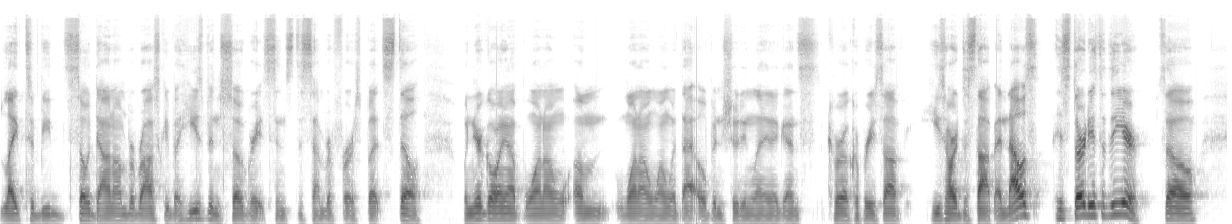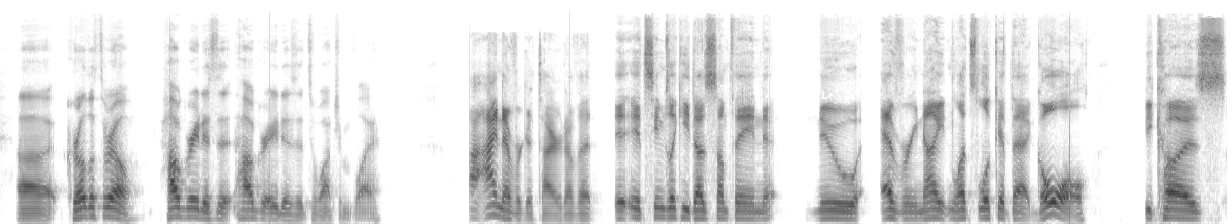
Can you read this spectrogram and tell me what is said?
like to be so down on Bobrovsky, but he's been so great since December 1st. But still, when you're going up one on um one on one with that open shooting lane against Kirill Kaprizov, he's hard to stop. And that was his 30th of the year. So uh Kirill the Thrill, how great is it? How great is it to watch him play? I never get tired of it. It, it seems like he does something new every night. And let's look at that goal because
